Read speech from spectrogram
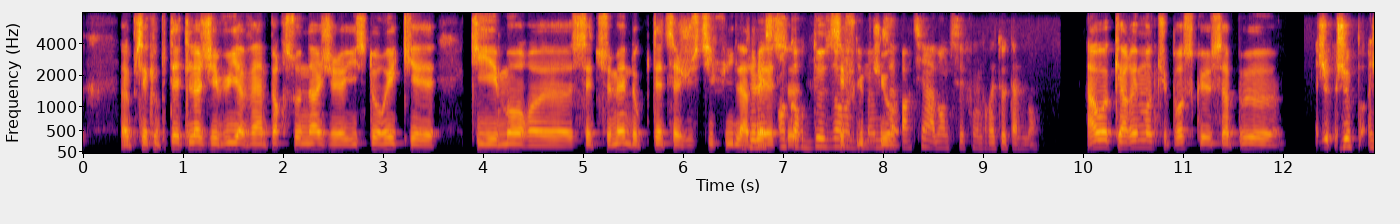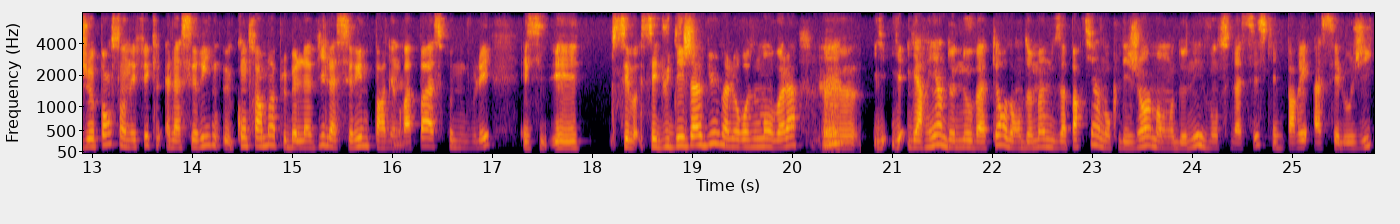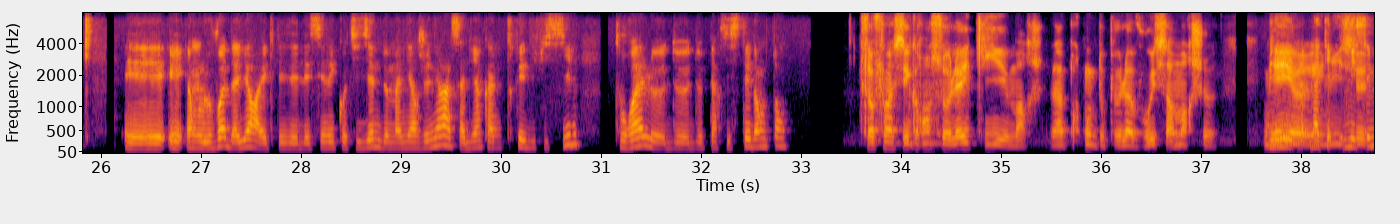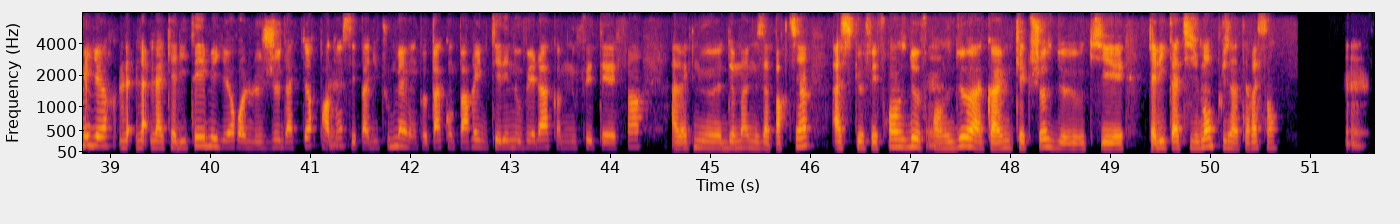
Euh, c'est que peut-être là, j'ai vu, il y avait un personnage historique qui est, qui est mort cette semaine, donc peut-être ça justifie la Je laisse baisse. encore deux ans à nous appartient avant de s'effondrer totalement. Ah ouais, carrément, tu penses que ça peut. Je, je, je pense en effet que la série, contrairement à Plus belle la vie, la série ne parviendra pas à se renouveler et et c'est du déjà vu malheureusement. Voilà, il n'y a rien de novateur dans Demain nous appartient. Donc les gens à un moment donné vont se lasser, ce qui me paraît assez logique. Et, et on le voit d'ailleurs avec les, les séries quotidiennes de manière générale, ça devient quand même très difficile pour elles de, de persister dans le temps. Sauf un ces grands soleils qui marche. Là, par contre, on peut l'avouer, ça marche Mais, euh, la- mais c'est meilleur, la, qualité est meilleure. Le jeu d'acteur, pardon, c'est pas du tout le même. On peut pas comparer une telenovela comme nous fait TF1 avec nous, Demain nous appartient à ce que fait France 2. France 2 a quand même quelque chose de, qui est qualitativement plus intéressant.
